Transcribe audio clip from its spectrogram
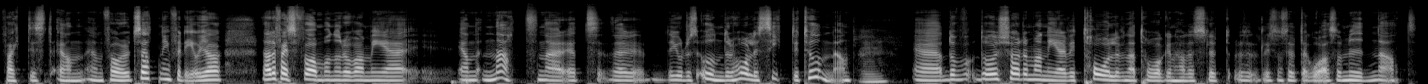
faktiskt en, en förutsättning för det. Och jag, jag hade faktiskt förmånen att vara med en natt när, ett, när det gjordes underhåll i Citytunneln. Mm. Eh, då, då körde man ner vid 12 när tågen hade slut, liksom slutat gå, alltså midnatt.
